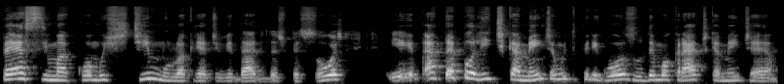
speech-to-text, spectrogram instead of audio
péssima como estímulo à criatividade das pessoas e até politicamente é muito perigoso, democraticamente é,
